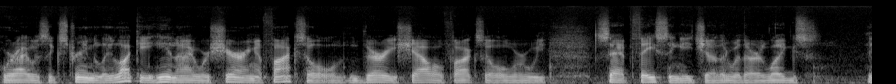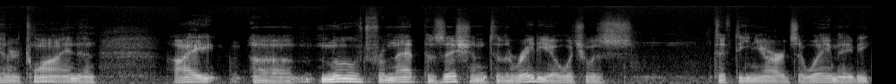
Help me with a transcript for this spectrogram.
where I was extremely lucky. He and I were sharing a foxhole, a very shallow foxhole, where we sat facing each other with our legs intertwined, and I uh, moved from that position to the radio, which was 15 yards away, maybe,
